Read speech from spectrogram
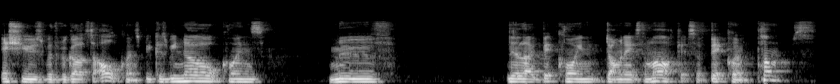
issues with regards to altcoins because we know altcoins move. They're like Bitcoin dominates the market. So if Bitcoin pumps,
